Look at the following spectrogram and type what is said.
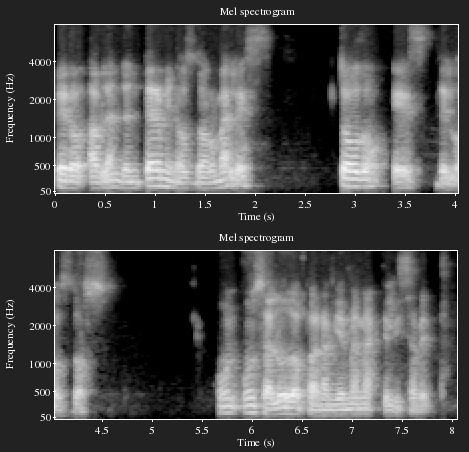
pero hablando en términos normales, todo es de los dos. un saludo para mi hermana Elizabeth.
